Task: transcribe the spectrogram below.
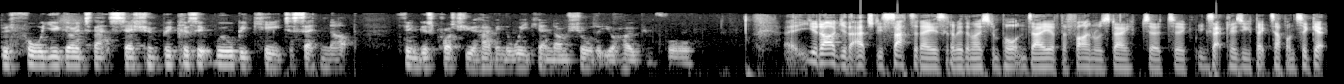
before you go into that session? Because it will be key to setting up. Fingers crossed, you having the weekend. I'm sure that you're hoping for. Uh, you'd argue that actually Saturday is going to be the most important day of the finals day to, to exactly as you picked up on to get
